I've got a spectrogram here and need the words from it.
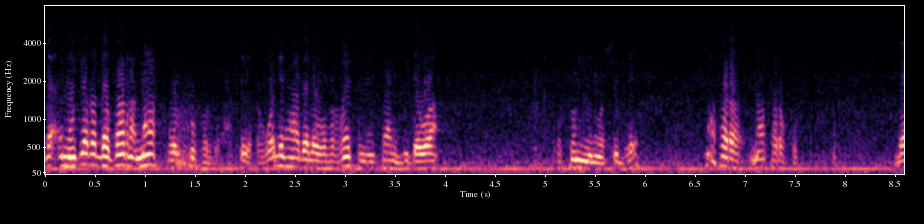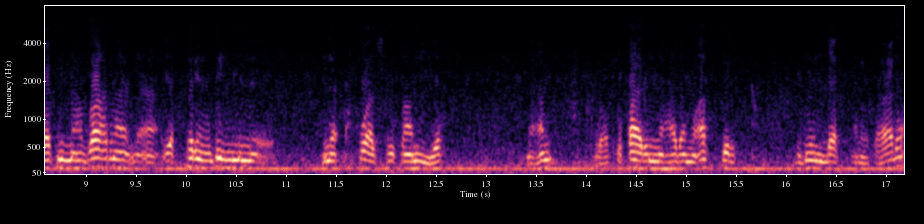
لا مجرد الضرر ما يقتضي الكفر بالحقيقة ولهذا لو ضريت الإنسان بدواء كسم وشبهه ما ترى ما ترى كفر. لكن ما ظاهر ما يقترن به من من الأحوال الشيطانية نعم. واعتقاد أن هذا مؤثر بدون الله سبحانه وتعالى.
